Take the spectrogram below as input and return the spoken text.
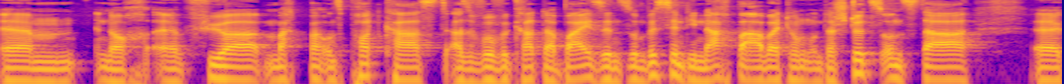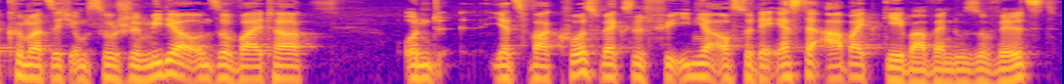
ähm, noch äh, für, macht bei uns Podcast, also wo wir gerade dabei sind, so ein bisschen die Nachbearbeitung, unterstützt uns da, äh, kümmert sich um Social Media und so weiter. Und jetzt war Kurswechsel für ihn ja auch so der erste Arbeitgeber, wenn du so willst.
